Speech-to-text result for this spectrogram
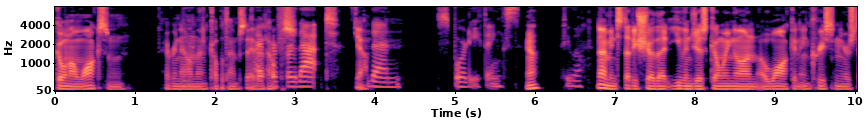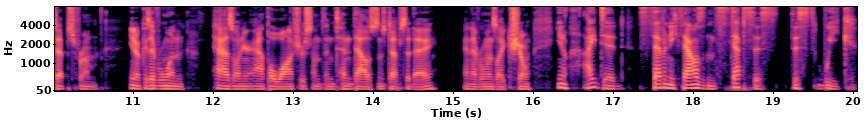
going on walks and every now and then, a couple times a day, I that helps. prefer that Yeah. than sporty things. Yeah. If you will. No, I mean, studies show that even just going on a walk and increasing your steps from, you know, because everyone has on your Apple Watch or something 10,000 steps a day. And everyone's like showing, you know, I did 70,000 steps this, this week.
